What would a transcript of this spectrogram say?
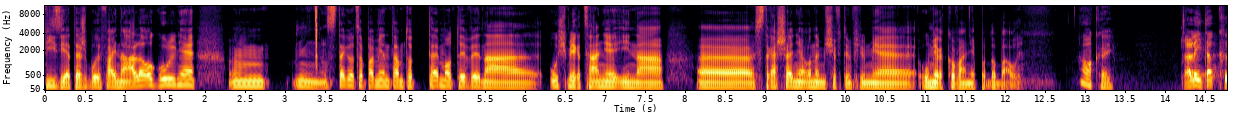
wizje też były fajne, ale ogólnie... Mm, z tego co pamiętam, to te motywy na uśmiercanie i na e, straszenie, one mi się w tym filmie umiarkowanie podobały. Okej. Okay. Ale i tak e,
